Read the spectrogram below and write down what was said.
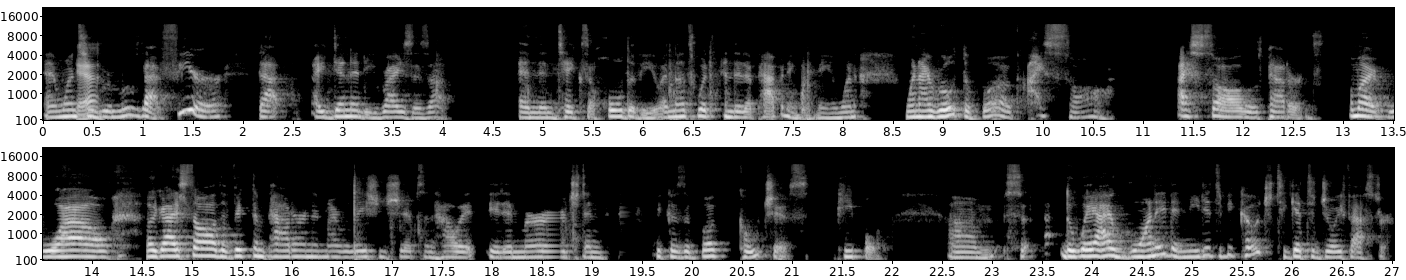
And once yeah. you remove that fear, that identity rises up and then takes a hold of you. And that's what ended up happening with me. And when when I wrote the book, I saw, I saw those patterns. I'm like, wow. Like I saw the victim pattern in my relationships and how it it emerged. And because the book coaches people. Um, so the way I wanted and needed to be coached to get to joy faster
